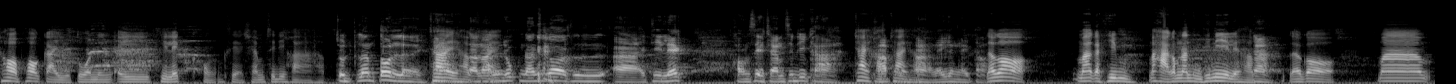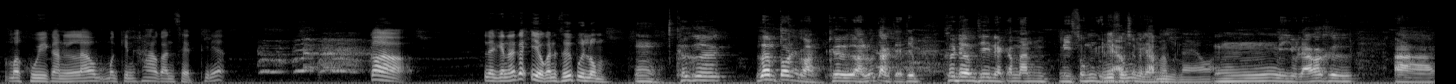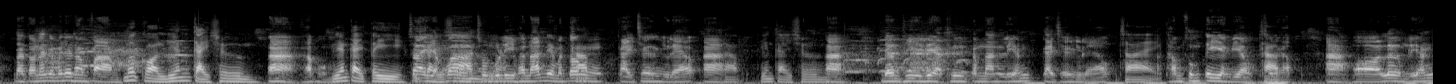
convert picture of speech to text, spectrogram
ชอบพ่อไก่อยู่ตัวหนึ่งไอ้ทีเล็กของเสียแชมป์ซิตี้คาร์ครับ จุดเริ่มต้นเลยใช่ครับตอนนั้นใช่ยุคนั้นก็คืออ่าทีเล็กของเสียแชมป์ซิตี้คาร์ใช่ครับใช่ครับ อ่าแล้วยังไงต่อ แล้วก็มากับทิมมาหากำนันถึงที่นี่เลยครับ อ่า แล้วก็มามาคุยกันแล้วมากินข้าวกันเสร็จทีเนี้ยก็หลังจากนั้นก็เอี่ยวกันซื้อปืนลม อืมคือคือเริ่มต้นก่อน คืออ่ารู้จักเสียทีมคือเดิมทีเนี่ยกำนันมีซุ้มอยู่มีแล้วซุ้มใช่ไหมอยู่คแล้รับวมีอยู่แล้ว อืมมีอยู่แล้วก็คือ อ่า แต่ตอนนั้นยังไม่ได้ทำฟาร์มเมื่อก่อนเลี้ยงไก่เชิง อ่าครับผม เลี้ยงไก่ตีใช่อย่างว่าไก่เชนบุรีพนัสเนี่ยมันต้องครับไก่เชิงอยู่แล้วอ่าครับเลี้ยงไก่เชิง อ่าเดิมทีเนี่ยคือกำนันเลี้ยงไก่เชิงอยู่แล้ว ใช่ ทำซุ้มตีอย่างเดียวครัใช่บไหมครับ อ่า พอเริ่มเลี้ยง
